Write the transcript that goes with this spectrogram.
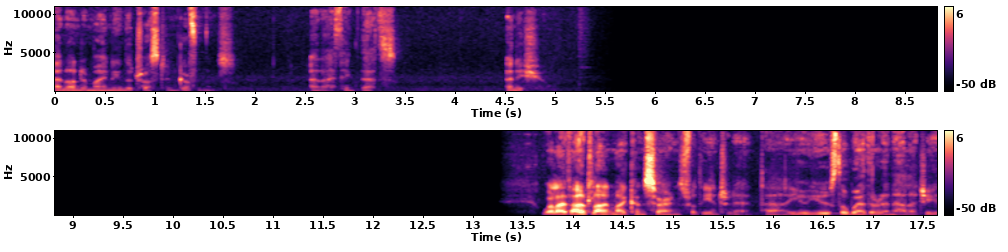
and undermining the trust in governments. And I think that's an issue. Well, I've outlined my concerns for the internet. Uh, you use the weather analogy,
